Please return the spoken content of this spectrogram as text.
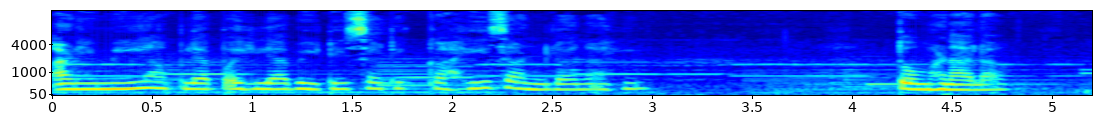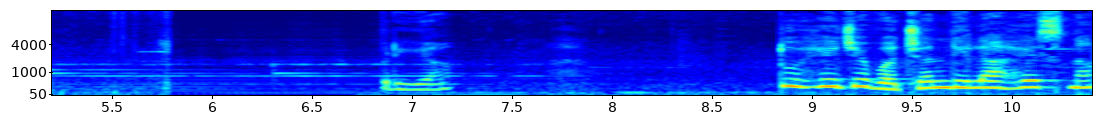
आणि मी आपल्या पहिल्या भेटीसाठी काहीच आणलं नाही. तो म्हणाला प्रिया तू हे जे वचन दिलं आहेस ना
